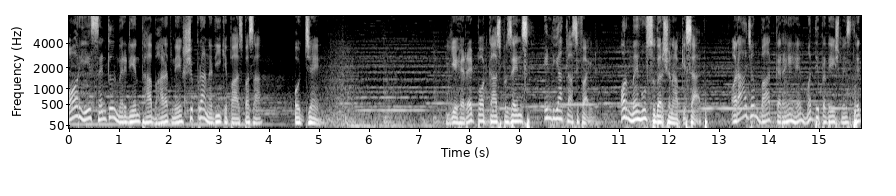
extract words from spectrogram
और ये सेंट्रल मेरिडियन था भारत में शिप्रा नदी के पास बसा उज्जैन। ये है red podcast presents India classified और मैं हूँ सुदर्शन आपके साथ। और आज हम बात कर रहे हैं मध्य प्रदेश में स्थित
